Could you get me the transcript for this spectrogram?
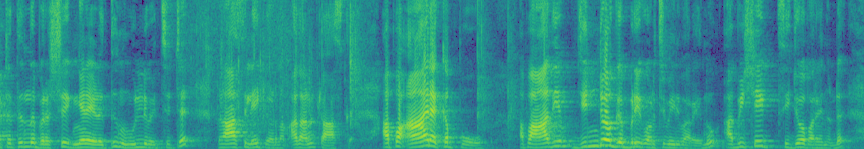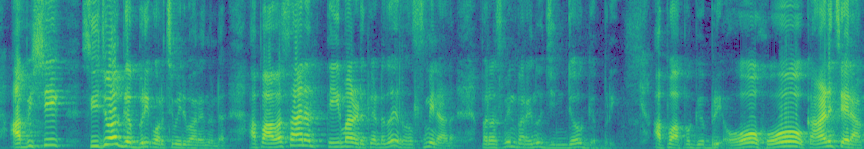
അറ്റത്തുനിന്ന് ബ്രഷ് ഇങ്ങനെ എടുത്ത് നൂലിൽ വെച്ചിട്ട് ഗ്ലാസ്സിലേക്ക് ഇടണം. അതാണ് ടാസ്ക്. അപ്പോൾ ആരൊക്കെ പോവും? അപ്പോൾ ആദ്യം ജിൻഡോ ഗബ്രി കുറച്ച് പേര് പറയുന്നു. അഭിഷേക് സിജോ പറയുന്നുണ്ട്. അഭിഷേക് സിജോ ഗബ്രി കുറച്ച് പേര് പറയുന്നുണ്ട്. അപ്പോൾ അവസാനം തീരുമാനം എടുക്കേണ്ടത് റസ്മിനാണ്. അപ്പോൾ റസ്മിൻ പറയുന്നു ജിൻഡോ ഗബ്രി. അപ്പോൾ അപ്പോൾ ഗബ്രി ഓഹോ കാണിച്ചു തരാം.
